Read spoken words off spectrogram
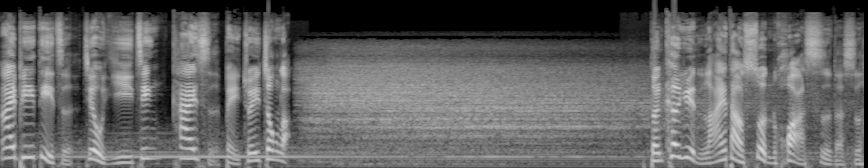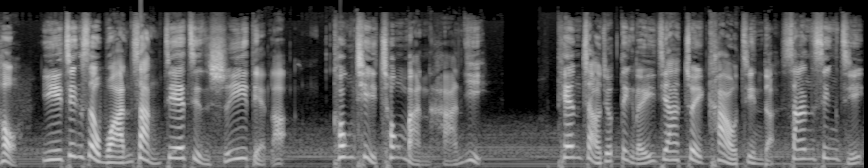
IP 地址就已经开始被追踪了。等客运来到顺化市的时候，已经是晚上接近十一点了，空气充满寒意。天照就订了一家最靠近的三星级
